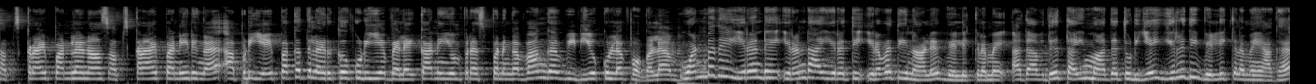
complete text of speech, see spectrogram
சப்ஸ்கிரைப் பண்ணலனா சப்ஸ்கிரைப் பண்ணிடுங்க. அப்படியே பக்கத்தில் இருக்கக்கூடிய பெலைக்கானையும் ப்ரெஸ் பண்ணுங்க. வாங்க வீடியோக்குள்ளே போகலாம். ஒன்பது இரண்டு இரண்டாயிரத்தி இருபத்தி நாலு வெள்ளிக்கிழமை அதாவது தை மாதத்துடைய இறுதி வெள்ளிக்கிழமையாக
